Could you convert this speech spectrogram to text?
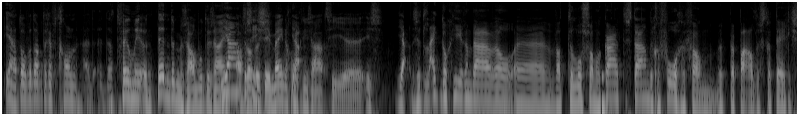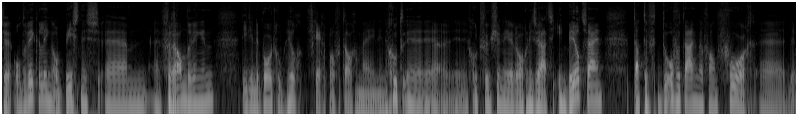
ja, toch wat dat betreft gewoon eh, dat veel meer een tandem zou moeten zijn als dat het in menige organisatie uh, is. Ja, dus het lijkt nog hier en daar wel uh, wat te los van elkaar te staan. De gevolgen van bepaalde strategische ontwikkelingen of business um, veranderingen, die in de boardroom heel scherp over het algemeen in een goed, uh, goed functionerende organisatie in beeld zijn. Dat de doorvertaling daarvan voor de,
